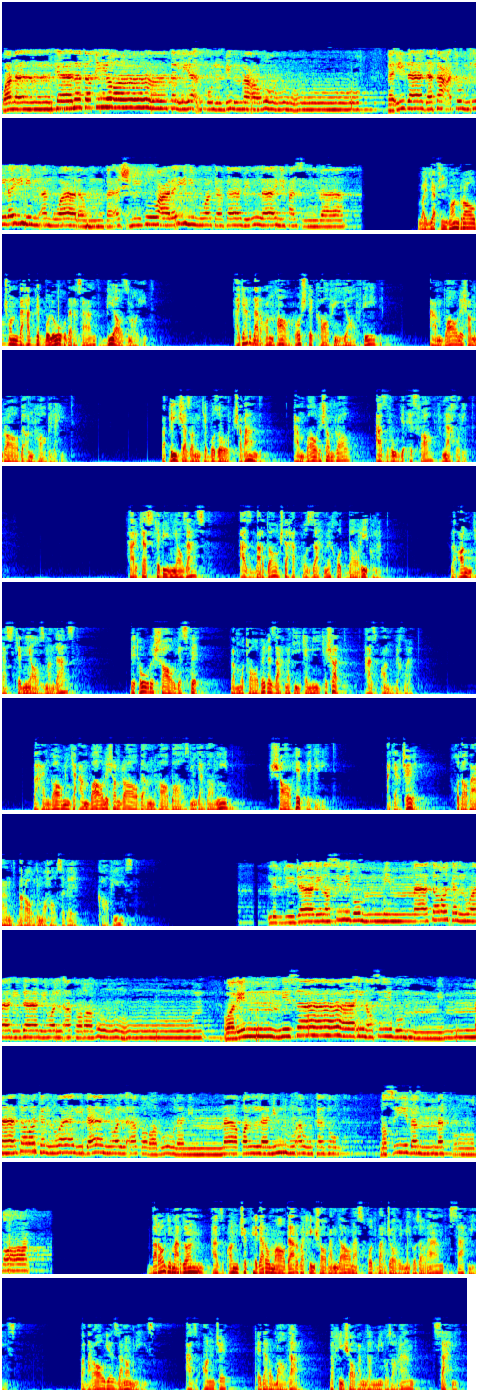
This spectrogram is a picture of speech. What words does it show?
ومن كان فقيرا فليأكل بالمعروف فإذا دفعتم إليهم أموالهم فأشهدوا عليهم وكفى بالله حسيبا و یتیمان را چون به حد بلوغ برسند بیازمایید. اگر در آنها رشد کافی یافتید اموالشان را به آنها بدهید. و پیش از آن که بزرگ شوند اموالشان را از روی اصراف نخورید. هر کس که بی نیاز است از برداشت حق و زحمه خودداری کند. و آن کس که نیازمند است به طور شایسته و مطابق زحمتی که می کشد از آن بخورد. و هنگامی که اموالشان را به آنها باز میگردانید شاهد بگیرید. اگرچه خداوند برای محاسبه کافی است. للرجال نصیب مما ترك الوالدان والأقربون وللنساء نصيب مما ترك الوالدان والأقربون مما قل منه أو كثر نصيبا مفروضا برای مردان از آنچه پدر و مادر و خیشاوندان از خود بر جای می‌گذارند سهمی است و برای زنان نیز از آنچه پدر و مادر و خیشاوندان می‌گذارند سهمی.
